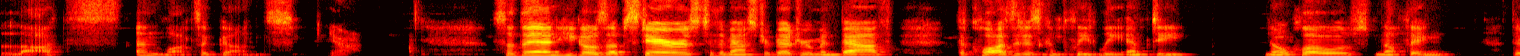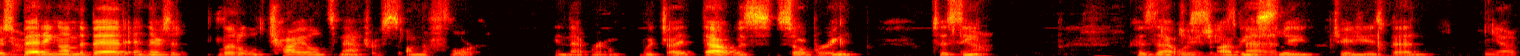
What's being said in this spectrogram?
Lots and lots of guns. Yeah. So then he goes upstairs to the master bedroom and bath. The closet is completely empty. No clothes, nothing. There's Yeah. bedding on the bed and there's a little child's mattress on the floor in that room, which I that was sobering to see. Yeah. Because that was JJ's bed. obviously JJ's bed. Yep.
